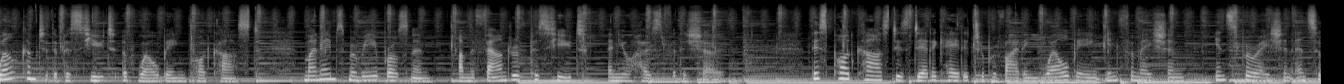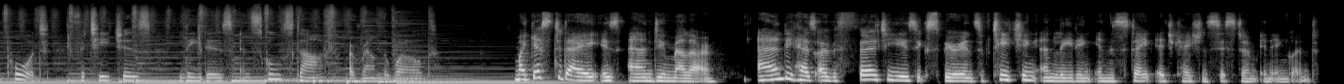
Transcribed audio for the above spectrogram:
Welcome to the Pursuit of Wellbeing podcast. My name's Maria Brosnan. I'm the founder of Pursuit and your host for the show. This podcast is dedicated to providing well-being information, inspiration and support for teachers, leaders and school staff around the world. My guest today is Andy Mellor. Andy has over 30 years experience of teaching and leading in the state education system in England.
